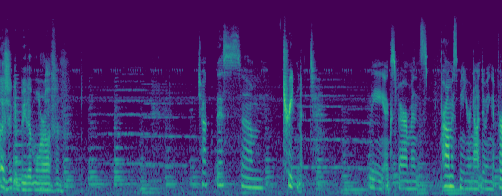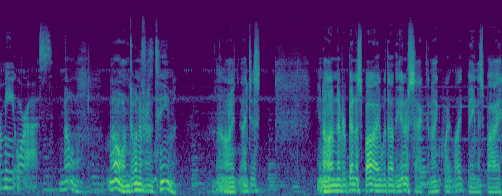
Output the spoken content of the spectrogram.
I should get beat up more often. Chuck, this, um, treatment, the experiments, promise me you're not doing it for me or us. No, no, I'm doing it for the team. No, I, I just, you know, I've never been a spy without the intersect, and I quite like being a spy.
